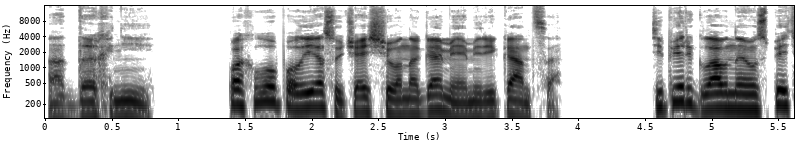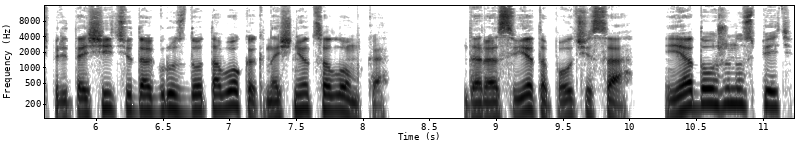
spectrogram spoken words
«Отдохни», Похлопал я с учащего ногами американца. Теперь главное успеть притащить сюда груз до того, как начнется ломка. До рассвета полчаса. Я должен успеть.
